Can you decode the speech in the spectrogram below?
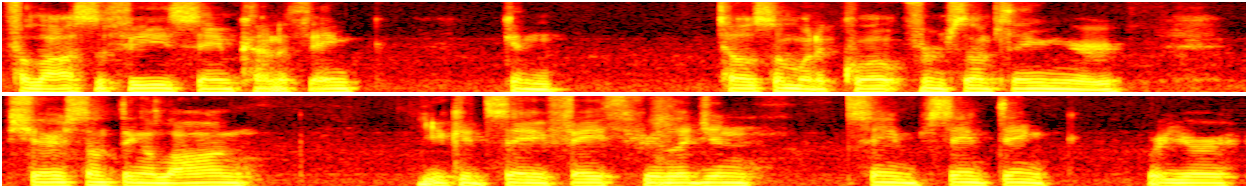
Philosophy, same kind of thing. You can tell someone a quote from something or share something along. You could say faith, religion, same same thing, where you're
